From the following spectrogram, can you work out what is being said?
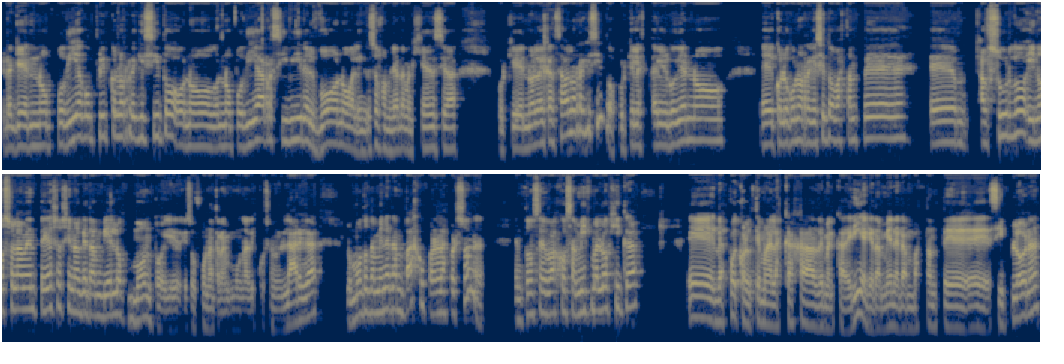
era que no podía cumplir con los requisitos o no, no podía recibir el bono o el ingreso familiar de emergencia porque no le alcanzaban los requisitos, porque el, el gobierno eh, colocó unos requisitos bastante eh, absurdos y no solamente eso, sino que también los montos, y eso fue una, una discusión larga, los montos también eran bajos para las personas. Entonces, bajo esa misma lógica, eh, después con el tema de las cajas de mercadería, que también eran bastante eh, simplonas,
